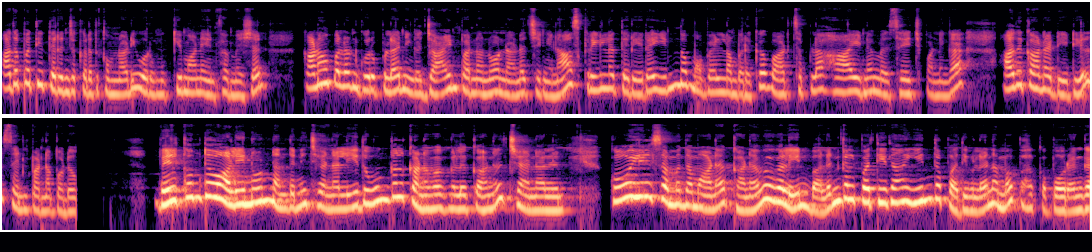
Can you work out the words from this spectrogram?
அதை பற்றி தெரிஞ்சுக்கிறதுக்கு முன்னாடி ஒரு முக்கியமான இன்ஃபர்மேஷன் கனவு பலன் குரூப்பில் நீங்கள் ஜாயின் பண்ணணும்னு நினச்சிங்கன்னா ஸ்க்ரீனில் தெரிகிற இந்த மொபைல் நம்பருக்கு வாட்ஸ்அப்பில் ஹாய்னு மெசேஜ் பண்ணுங்கள் அதுக்கான டீட்டெயில் சென்ட் பண்ணப்படும். வெல்கம் டு அலினூன் நந்தினி சேனல் இது உங்கள் கனவுகளுக்கான சேனல் கோயில் சம்பந்தமான கனவுகளின் பலன்கள் பற்றி தான் இந்த பதிவில் நம்ம பார்க்க போகிறோங்க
